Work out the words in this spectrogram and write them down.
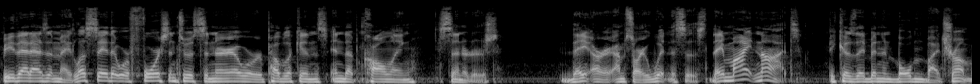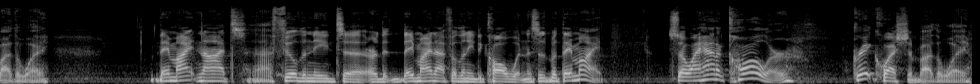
be that as it may, let's say that we're forced into a scenario where Republicans end up calling senators. They are, I'm sorry, witnesses. They might not, because they've been emboldened by Trump, by the way. They might not uh, feel the need to, or the, they might not feel the need to call witnesses, but they might. So I had a caller. Great question, by the way.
